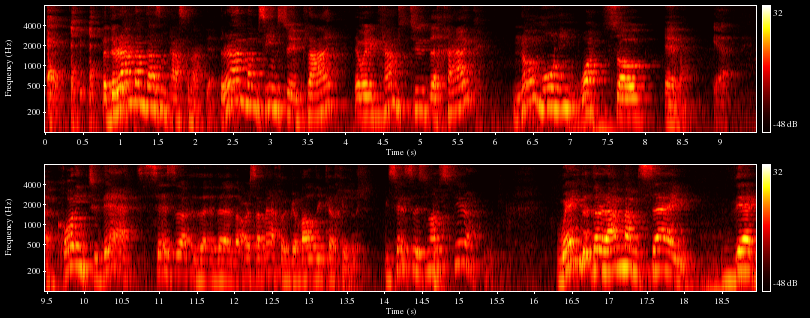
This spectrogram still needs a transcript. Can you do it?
But the Rambam doesn't pass like that. The Rambam seems to imply that when it comes to the Chag, no mourning whatsoever. yeah. According to that, says uh, the the the Or Sameach a Gavaldika Chidush. He says there's no stira. When did the Rambam say that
